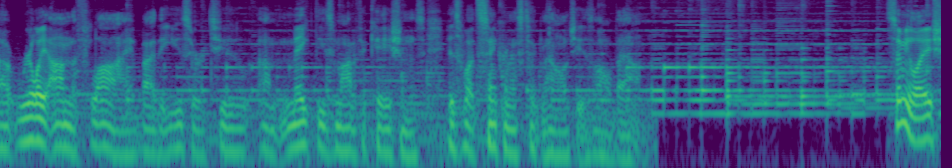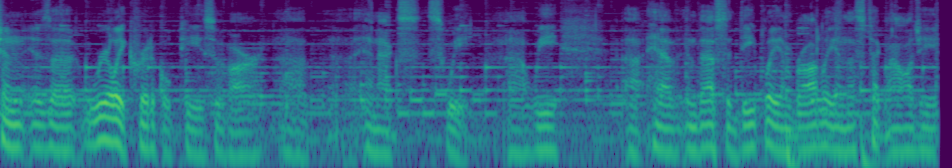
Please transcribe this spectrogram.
uh, really on the fly by the user to um, make these modifications is what synchronous technology is all about. Simulation is a really critical piece of our uh, NX suite. Uh, we uh, have invested deeply and broadly in this technology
